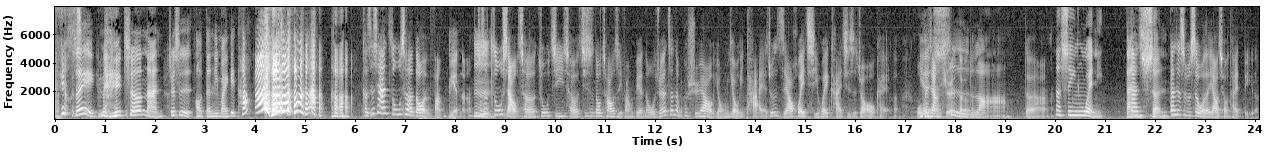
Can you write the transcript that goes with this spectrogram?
有所以没车男就是哦，等你买给他。可是现在租车都很方便啊，嗯就是租小车、租机车，其实都超级方便的。我觉得真的不需要拥有一台耶，就是只要会骑会开，其实就 OK 了。我会这样觉得，啦。对啊。那是因为你单但身。但是是不是我的要求太低了？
